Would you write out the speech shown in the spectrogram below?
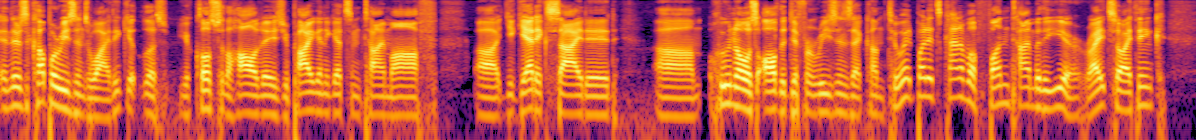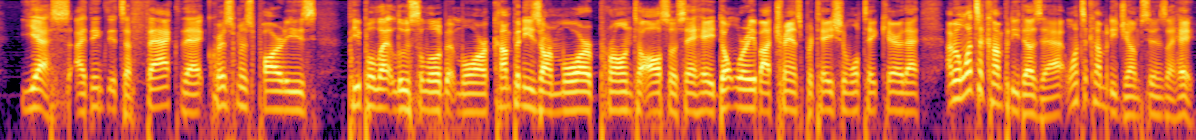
and there's a couple reasons why. I think you, listen, you're close to the holidays. You're probably going to get some time off. Uh, you get excited. Um, who knows all the different reasons that come to it, but it's kind of a fun time of the year, right? So I think, yes, I think it's a fact that Christmas parties, people let loose a little bit more. Companies are more prone to also say, hey, don't worry about transportation. We'll take care of that. I mean, once a company does that, once a company jumps in, it's like, hey,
